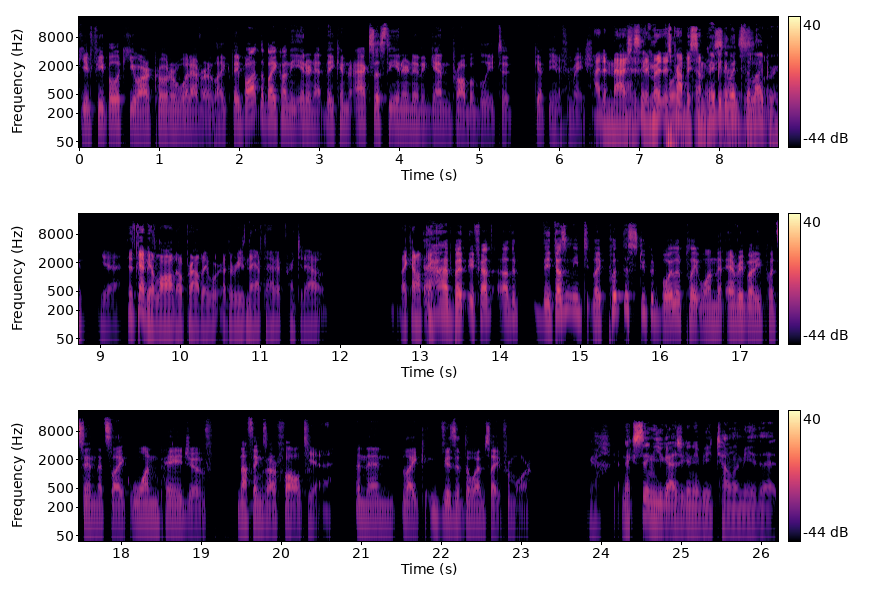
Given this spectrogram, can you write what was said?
give people a QR code or whatever. Like they bought the bike on the internet, they can access the internet again probably to get the Yeah. information. I'd imagine That's a there- good there's probably some. Maybe they went to the library. Yeah, there's got to be a law though. Probably the reason they have to have it printed out. Like I don't think Ah, but if other, it doesn't need to like put the stupid boilerplate one that everybody puts in. That's like one page of nothing's our fault, yeah. and then like visit the website for more. Yeah. Next thing you guys are going to be telling me that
